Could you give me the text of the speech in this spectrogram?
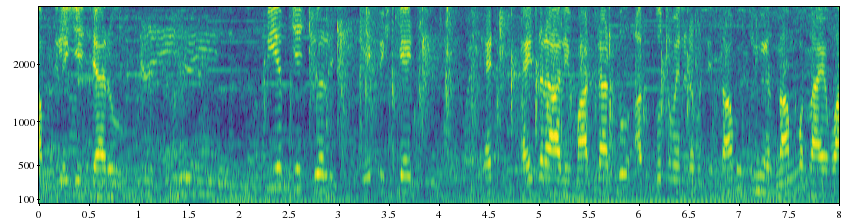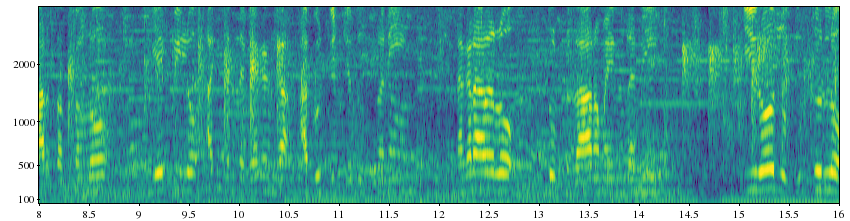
ఆమె తెలియజేశారు. PMJ jewelleries AP state head Haider Ali మాట్లాడుతూ అద్భుతమైనటువంటి సాంస్కృతిక సాంప్రదాయ వారసత్వంలో ఏపీలో అత్యంత వేగంగా అభివృద్ధి చెందుతుందని నగరాలలో గుంటూరు ప్రధానమైనదని ఈరోజు గుంటూరులో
